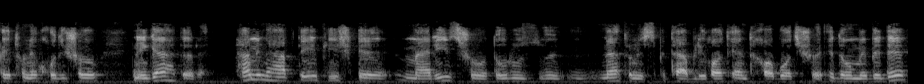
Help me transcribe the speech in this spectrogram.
بتونه خودش رو نگه داره. همین هفته پیش که مریض شد دو روز نتونست به تبلیغات انتخاباتش رو ادامه بده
